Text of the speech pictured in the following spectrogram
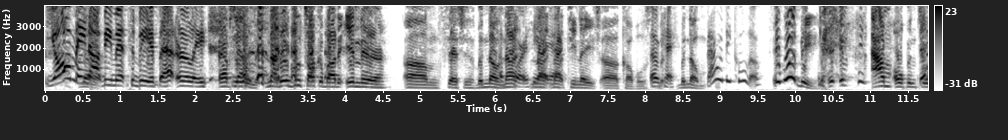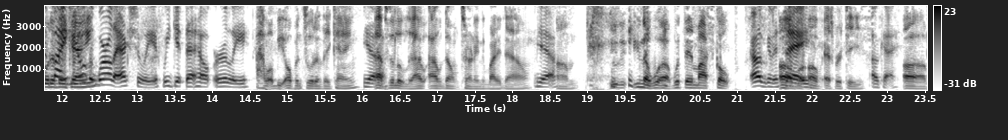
Y'all may not be meant to be if that early. Absolutely. No. now they do talk about it in their um, sessions, but no, Of not course, yeah, not yeah. not teenage uh, couples. Okay. but, no, that would be cool though. it would be. If- if- I'm open to it if they came the world actually if we get that help early. I would be open to it if they came. Yeah. absolutely. I, I don't turn anybody down. Yeah. um, you, you know, uh, within my scope. I was gonna of, say. of expertise. Okay. Um,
